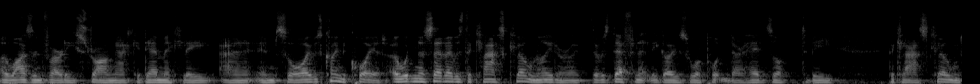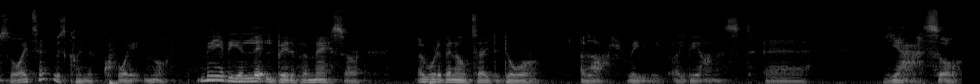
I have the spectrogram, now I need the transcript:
I wasn't very strong academically, uh, and so I was kind of quiet. I wouldn't have said I was the class clown either. I, there was definitely guys who were putting their heads up to be the class clown, so I'd say I was kind of quiet enough. Maybe a little bit of a mess, or I would have been outside the door a lot, really, I'll be honest. Uh, yeah, so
